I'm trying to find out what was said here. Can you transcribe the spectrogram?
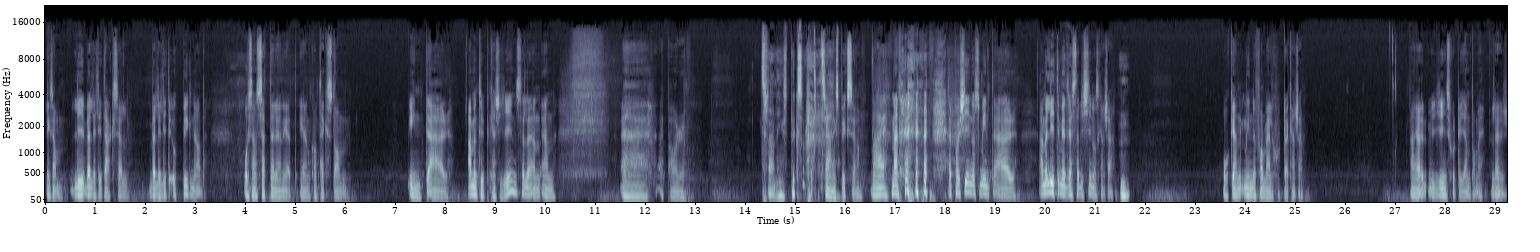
Liksom, li, väldigt lite axel, väldigt lite uppbyggnad. Och sen sätter den i, ett, i en kontext som inte är, ja men typ kanske jeans eller en, en eh, ett par Träningsbyxor. träningsbyxor. ja. Nej, men ett par chinos som inte är, ja men lite mer dressade chinos kanske. Mm. Och en mindre formell skjorta kanske. Fan, jag har jeansskjortor igen på mig. Eller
